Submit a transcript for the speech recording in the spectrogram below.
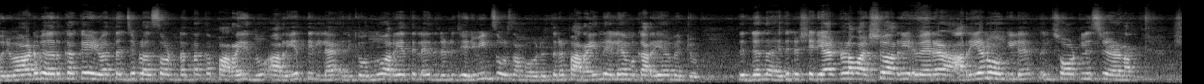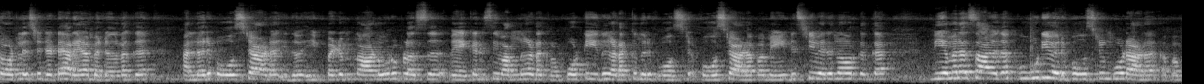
ഒരുപാട് പേർക്കൊക്കെ എഴുപത്തഞ്ച് പ്ലസ് ഉണ്ടെന്നൊക്കെ പറയുന്നു. അറിയത്തില്ല. എനിക്കൊന്നും അറിയത്തില്ല. ഇതിന്റെ ഒരു ജെനുവിൻ സോഴ്സ് ആണ്. ഓരോരുത്തർ പറയുന്നതിലേ നമുക്ക് അറിയാൻ പറ്റൂ. ഇതിന്റെ ഇതിന്റെ ശരിയായിട്ടുള്ള വർഷം അറിയ വരെ അറിയണമെങ്കിൽ ഷോർട്ട് ലിസ്റ്റ് ചെയ്യണം ഷോർട്ട് ലിസ്റ്റ് ഇട്ടിട്ടേ അറിയാൻ പറ്റും. അതൊക്കെ നല്ലൊരു പോസ്റ്റാണ് ഇത് ഇപ്പോഴും നാനൂറ് പ്ലസ് വേക്കൻസി വന്ന് കിടക്കും റിപ്പോർട്ട് ചെയ്ത് കിടക്കുന്ന ഒരു പോസ്റ്റ് പോസ്റ്റാണ് അപ്പം മെയിൻ ലിസ്റ്റിൽ വരുന്നവർക്കൊക്കെ നിയമന സാധ്യത കൂടിയ ഒരു പോസ്റ്റും കൂടാണ്. അപ്പം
